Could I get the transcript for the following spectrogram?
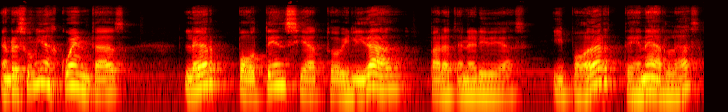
en resumidas cuentas, leer potencia tu habilidad para tener ideas y poder tenerlas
